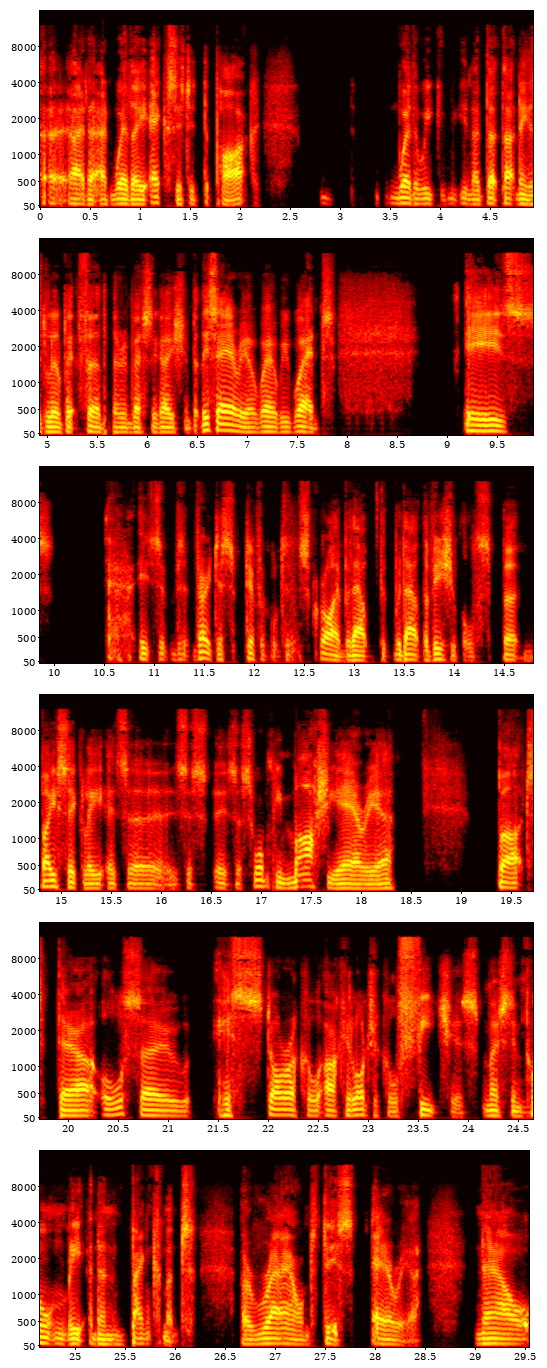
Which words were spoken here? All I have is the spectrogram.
uh, and, and, where they exited the park. Whether we, you know, that, that needs a little bit further investigation. But this area where we went is it's very dis- difficult to describe without the, without the visuals. But basically, it's a it's a it's a swampy, marshy area but there are also historical archaeological features, most importantly, an embankment around this area. Now,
